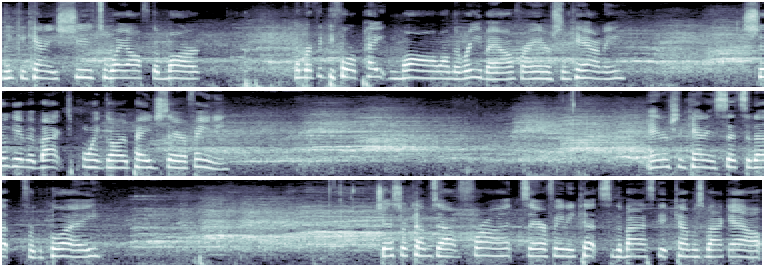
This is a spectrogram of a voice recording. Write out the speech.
Lincoln County shoots way off the mark. Number 54, Peyton Baum on the rebound for Anderson County. She'll give it back to point guard Paige Serafini. Anderson County sets it up for the play. Chester comes out front. Serafini cuts to the basket, comes back out.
